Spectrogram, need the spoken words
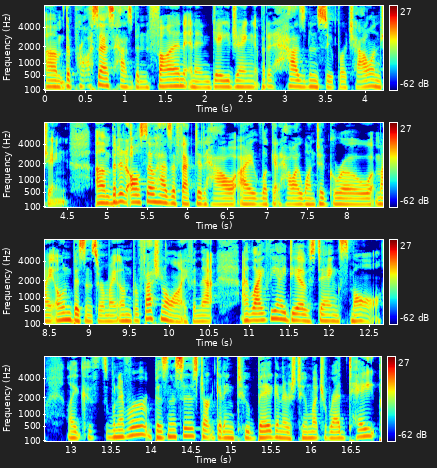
Um, the process has been fun and engaging, but it has been super challenging. Um, but it also has affected how I look at how I want to grow my own business or my own professional life, and that I like the idea of staying small. Like whenever businesses start getting too big and there's too much red tape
